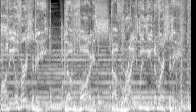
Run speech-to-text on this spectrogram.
Audioversity, the voice of Reichman University.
